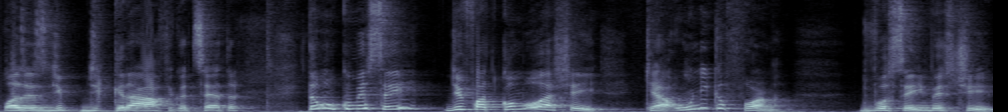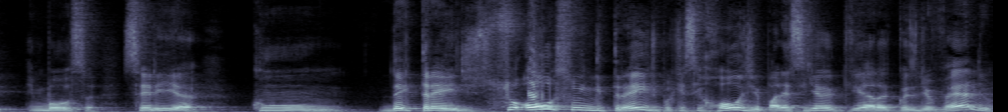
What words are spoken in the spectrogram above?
Ou às vezes de, de gráfico, etc. Então eu comecei, de fato, como eu achei que a única forma de você investir em bolsa seria com day trade ou swing trade, porque esse hold parecia que era coisa de velho,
